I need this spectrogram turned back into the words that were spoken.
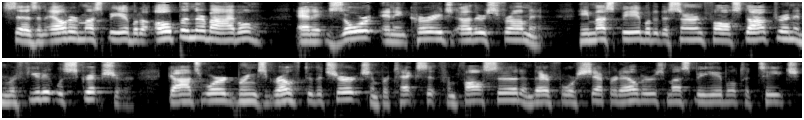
says an elder must be able to open their Bible and exhort and encourage others from it. He must be able to discern false doctrine and refute it with Scripture. God's word brings growth to the church and protects it from falsehood, and therefore, shepherd elders must be able to teach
